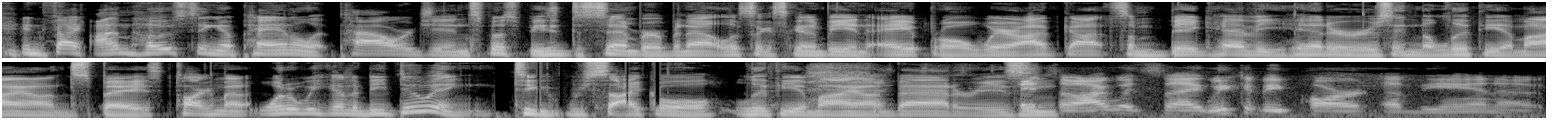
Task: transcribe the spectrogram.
in fact, I'm hosting a panel at PowerGen. It's supposed to be December, but now it looks like it's going to be in April, where I've got some big heavy hitters in the lithium ion space talking about what are we going to be doing to recycle lithium ion batteries. and, and so I would say we could be part of the anode.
